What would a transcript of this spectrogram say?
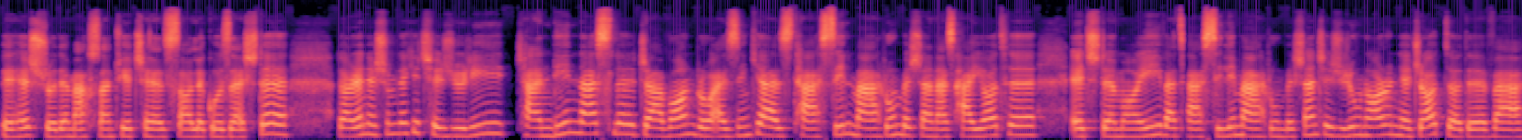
بهش شده مخصوصا توی چهل سال گذشته داره نشون میده که چجوری چندین نسل جوان رو از اینکه از تحصیل محروم بشن از حیات اجتماعی و تحصیلی محروم بشن چجوری اونها رو نجات داده و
